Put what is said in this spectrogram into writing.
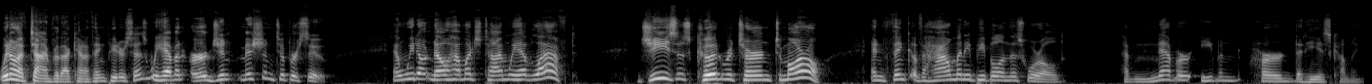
We don't have time for that kind of thing, Peter says. We have an urgent mission to pursue, and we don't know how much time we have left. Jesus could return tomorrow. And think of how many people in this world have never even heard that he is coming.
